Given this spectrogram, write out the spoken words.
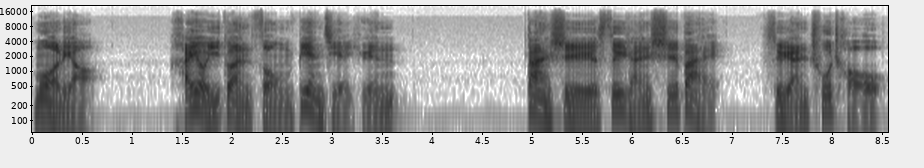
末了还有一段总辩解云：“但是虽然失败，虽然出丑，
